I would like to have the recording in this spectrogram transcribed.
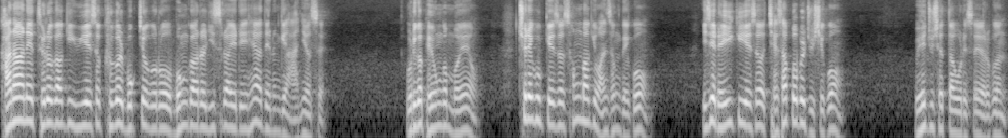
가나안에 들어가기 위해서 그걸 목적으로 뭔가를 이스라엘이 해야 되는 게 아니었어요. 우리가 배운 건 뭐예요? 출애굽기에서 성막이 완성되고 이제 레이기에서 제사법을 주시고 왜 주셨다고 그랬어요, 여러분?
